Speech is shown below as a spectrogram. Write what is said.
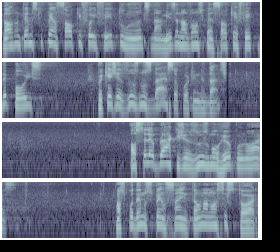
nós não temos que pensar o que foi feito antes, na mesa nós vamos pensar o que é feito depois. Porque Jesus nos dá essa oportunidade. Ao celebrar que Jesus morreu por nós, nós podemos pensar então na nossa história.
